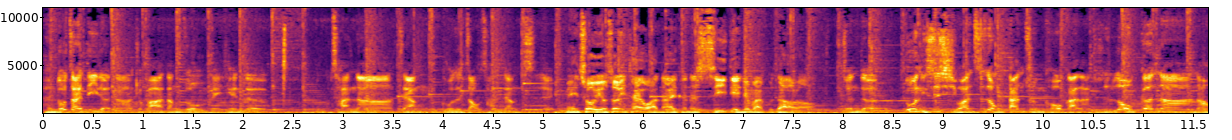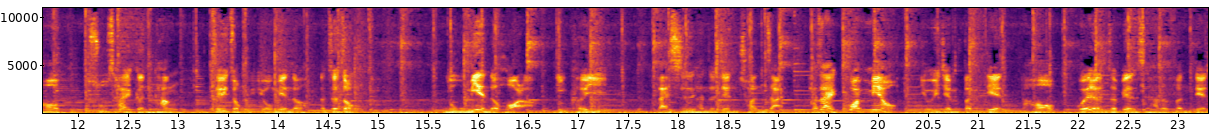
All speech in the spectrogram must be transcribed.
很多在地人啊，就把它当做每天的午。餐啊，这样或是早餐这样吃，哎，没错，有时候你太晚来，可能十一点就买不到了。真的，如果你是喜欢吃这种单纯口感啊，就是肉羹啊，然后蔬菜羹汤这一种油面的这种卤面的话啦，你可以来试试看这间川仔，它在关庙有一间本店，然后归仁这边是它的分店，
